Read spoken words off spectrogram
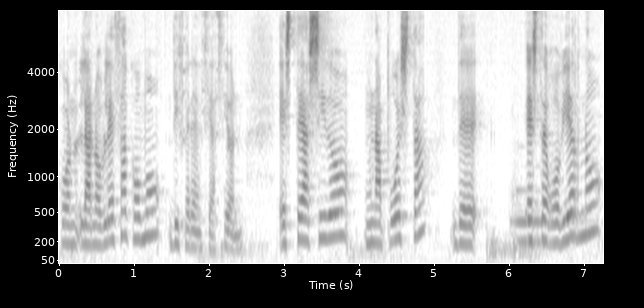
con la nobleza como diferenciación. Este ha sido una apuesta de este Gobierno,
